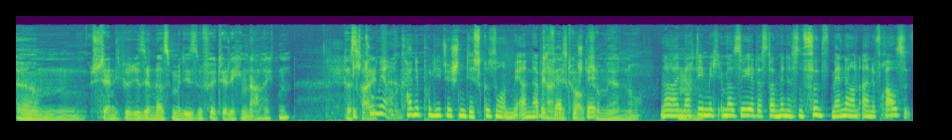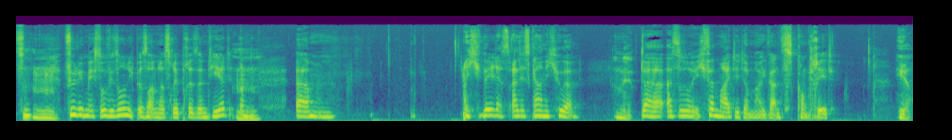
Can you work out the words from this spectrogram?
ähm, ständig berieseln lassen mit diesen fürchterlichen Nachrichten. Das ich tue mir auch keine politischen Diskussionen mehr an, habe ich festgestellt. Mehr, no. Nein, mhm. nachdem ich immer sehe, dass da mindestens fünf Männer und eine Frau sitzen, mhm. fühle ich mich sowieso nicht besonders repräsentiert. Mhm. Und ähm, ich will das alles gar nicht hören. Nee. Da, also ich vermeide da mal ganz konkret. Ja.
